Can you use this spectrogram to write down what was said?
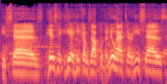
He says his he, he comes up with a new heter. He says.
